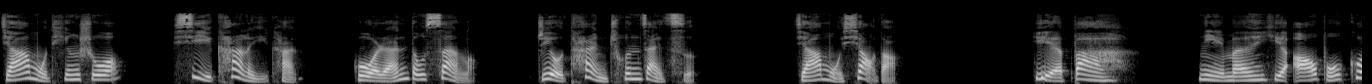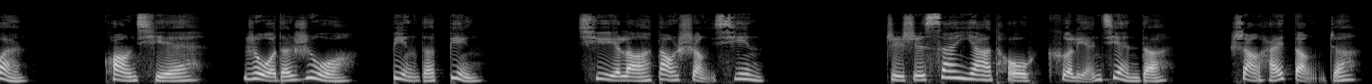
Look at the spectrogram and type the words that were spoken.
贾母听说，细看了一看，果然都散了，只有探春在此。贾母笑道：“也罢，你们也熬不惯，况且弱的弱，病的病。”去了倒省心，只是三丫头可怜见的，上还等着。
